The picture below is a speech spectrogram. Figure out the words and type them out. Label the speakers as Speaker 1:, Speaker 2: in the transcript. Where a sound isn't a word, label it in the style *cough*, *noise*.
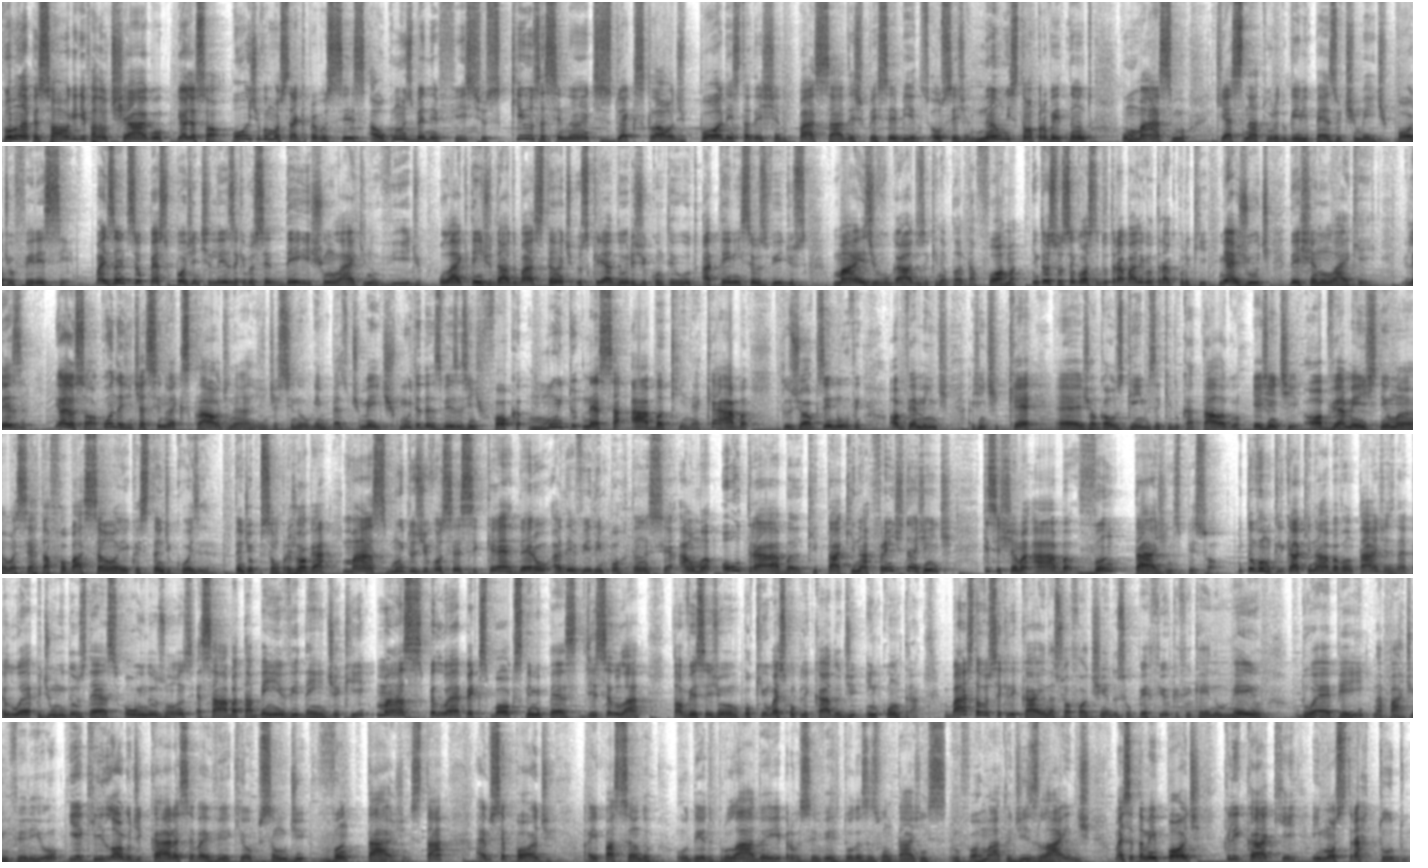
Speaker 1: Vamos lá pessoal, aqui quem fala é o Thiago e olha só, hoje eu vou mostrar aqui para vocês alguns benefícios que os assinantes do xCloud podem estar deixando passar despercebidos, ou seja, não estão aproveitando o máximo que a assinatura do Game Pass Ultimate pode oferecer. Mas antes eu peço por gentileza que você deixe um like no vídeo, o like tem ajudado bastante os criadores de conteúdo a terem seus vídeos mais divulgados aqui na plataforma, então se você gosta do trabalho que eu trago por aqui, me ajude deixando um like aí, beleza? E olha só, quando a gente assina o xCloud, né, a gente assina o Game Pass Ultimate, muitas das vezes a gente foca muito nessa aba aqui, né, que é a aba dos jogos em nuvem. Obviamente, a gente quer é, jogar os games aqui do catálogo e a gente, obviamente, tem uma, uma certa afobação aí com esse tanto de coisa, tanto de opção para jogar, mas muitos de vocês sequer deram a devida importância a uma outra aba que está aqui na frente da gente que se chama a aba Vantagens, pessoal. Então vamos clicar aqui na aba Vantagens, né? Pelo app de Windows 10 ou Windows 11, essa aba tá bem evidente aqui, mas pelo app Xbox Game Pass de celular, talvez seja um pouquinho mais complicado de encontrar. Basta você clicar aí na sua fotinha do seu perfil, que fica aí no meio do app aí, na parte inferior, e aqui logo de cara você vai ver aqui a opção de vantagens, tá? Aí você pode aí passando o dedo para o lado aí para você ver todas as vantagens em formato de slide, mas você também pode clicar aqui em mostrar tudo.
